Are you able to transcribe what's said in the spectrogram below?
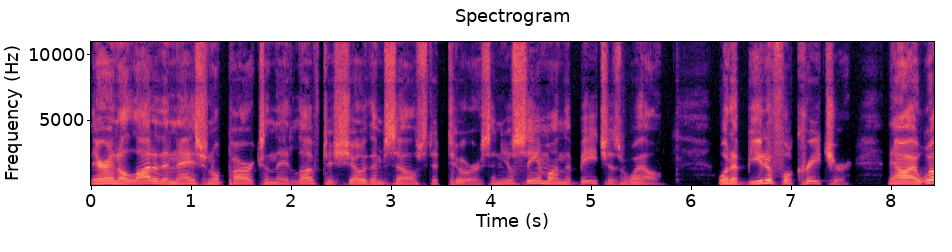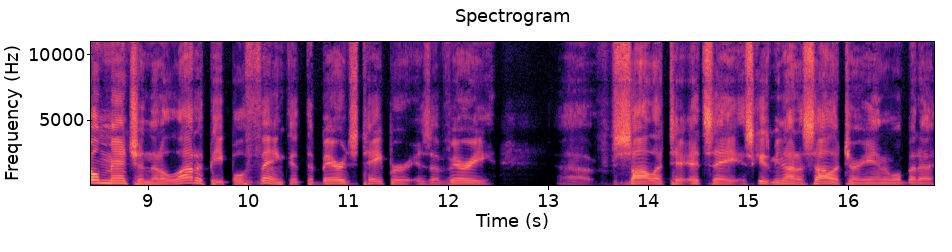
They're in a lot of the national parks and they love to show themselves to tourists, and you'll see them on the beach as well. What a beautiful creature. Now, I will mention that a lot of people think that the Baird's tapir is a very uh, solitary, it's a, excuse me, not a solitary animal, but a,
